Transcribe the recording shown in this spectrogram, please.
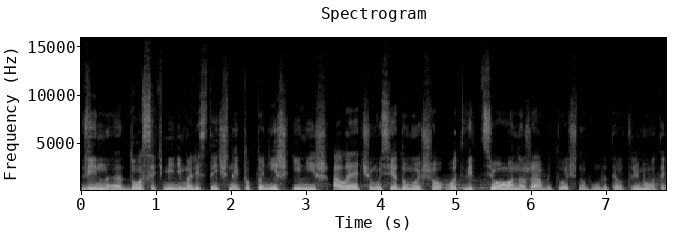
Він е, досить мінімалістичний, тобто ніж і ніж. Але чомусь я думаю, що от від цього ножа ви точно будете отримувати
